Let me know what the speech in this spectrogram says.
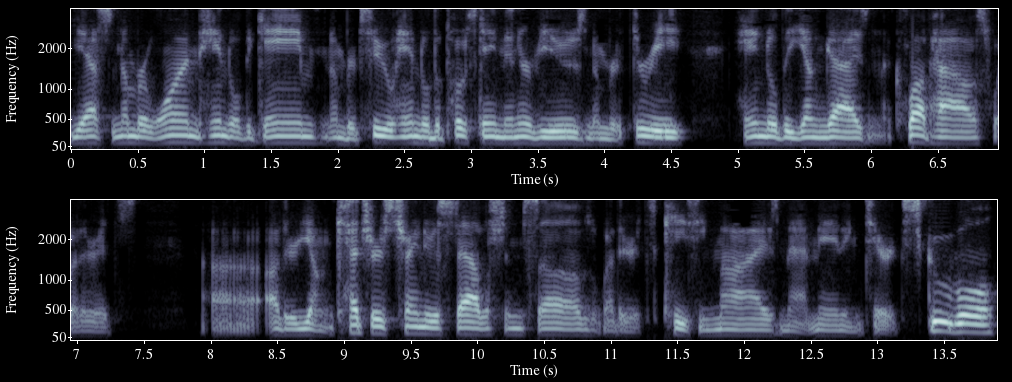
yes, number one, handle the game. Number two, handle the post game interviews. Number three, handle the young guys in the clubhouse, whether it's uh, other young catchers trying to establish themselves, whether it's Casey Mize, Matt Manning, Tarik Skubal.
